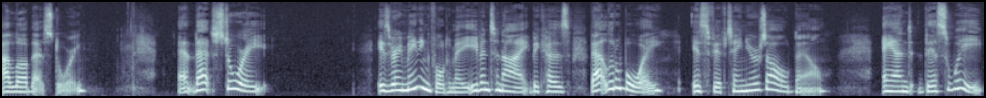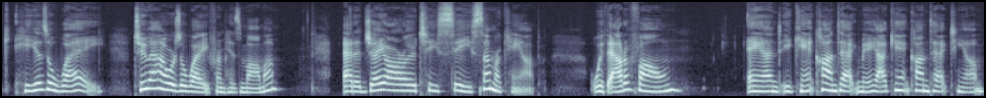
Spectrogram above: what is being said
I love that story. And that story is very meaningful to me, even tonight, because that little boy is 15 years old now. And this week, he is away, two hours away from his mama at a JROTC summer camp without a phone and he can't contact me. I can't contact him.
